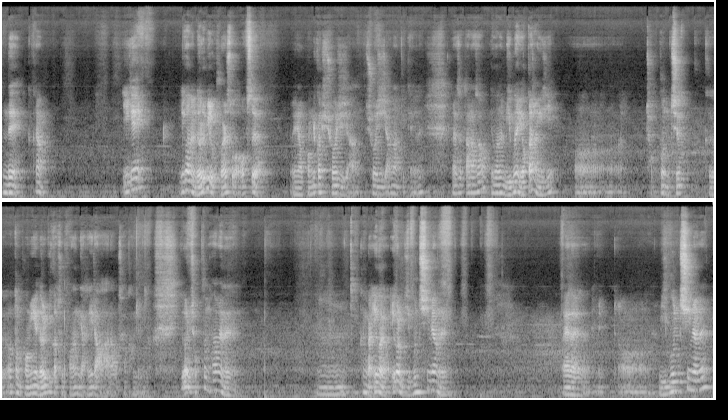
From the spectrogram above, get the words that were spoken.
근데 그냥 이게 이거는 넓이를 구할 수가 없어요. 왜냐 범위값이 주어지지 않, 주어지지 않았기 때문에 그래서 따라서 이거는 미분의 역과정이지 어, 적분 즉 그 어떤 범위의 넓이 값을 구하는 게 아니라라고 생각하면 됩니다. 이걸 적분하면은 음 그러니까 이거요. 이걸 미분 치면은 아니다 아니다 어 미분 치면은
